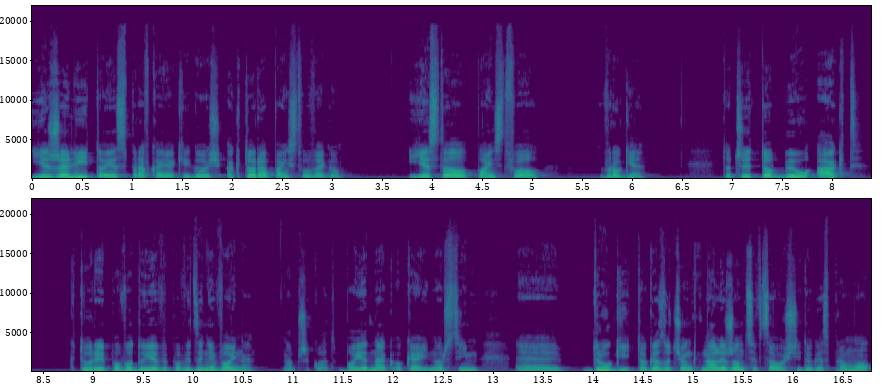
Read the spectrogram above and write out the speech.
jeżeli to jest sprawka jakiegoś aktora państwowego i jest to państwo wrogie, to czy to był akt, który powoduje wypowiedzenie wojny? Na przykład, bo jednak, ok, Nord Stream e, drugi to gazociąg należący w całości do Gazpromu,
